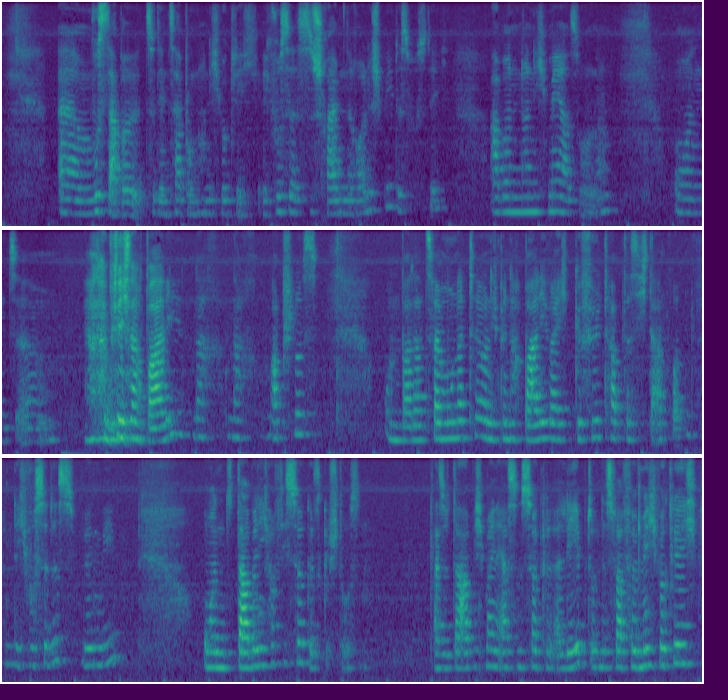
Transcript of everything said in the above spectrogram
Ähm, wusste aber zu dem Zeitpunkt noch nicht wirklich. Ich wusste, dass das Schreiben eine Rolle spielt, das wusste ich, aber noch nicht mehr so. Ne? Und ähm, ja, dann bin ich nach Bali nach, nach Abschluss und war da zwei Monate und ich bin nach Bali, weil ich gefühlt habe, dass ich da Antworten finde. Ich wusste das irgendwie. Und da bin ich auf die Circles gestoßen. Also da habe ich meinen ersten Circle erlebt und es war für mich wirklich,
